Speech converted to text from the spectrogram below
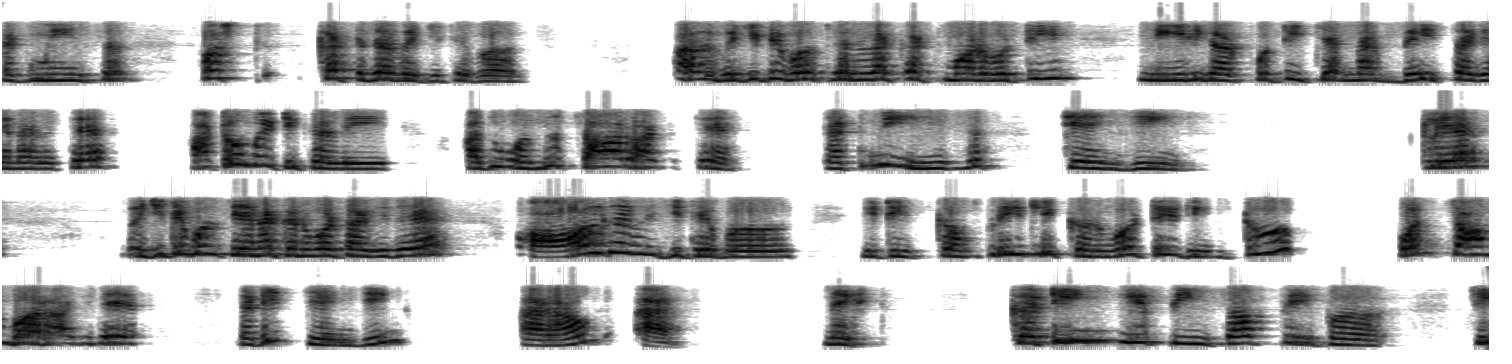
that means first cut the vegetables ಆ ವೆಜಿಟೇಬಲ್ಸ್ ಎಲ್ಲ ಕಟ್ ಮಾಡ್ಬಿಟ್ಟು ನೀರಿಗೆ ಹಾಕ್ಬಿಟ್ಟು ಚೆನ್ನಾಗಿ ಬೇಯಿಸಿದಾಗ ಏನಾಗುತ್ತೆ? ಆಟೋಮೆಟಿಕಲಿ ಅದು ಒಂದು ಸಾರು ಆಗುತ್ತೆ. That means changing clear vegetables ಏನ ಕನ್ವರ್ಟ್ ಆಗಿದೆ? All the vegetable it is completely converted into ಒಂದು ಸಾಂಬಾರ್ ಆಗಿದೆ. That is changing around us next cutting a piece of paper see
